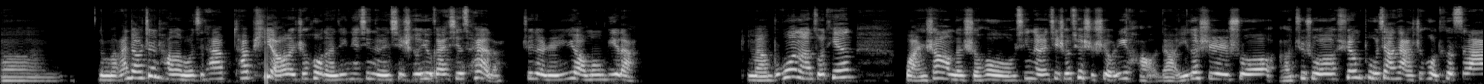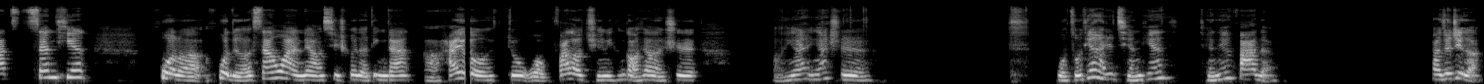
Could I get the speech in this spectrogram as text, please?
嗯。那么按照正常的逻辑，它它辟谣了之后呢，今天新能源汽车又该歇菜了，追的人又要懵逼了。那么不过呢，昨天晚上的时候，新能源汽车确实是有利好的，一个是说，啊，据说宣布降价之后，特斯拉三天获了获得三万辆汽车的订单。啊，还有就我发到群里很搞笑的是，啊，应该应该是我昨天还是前天前天发的。啊，就这个，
